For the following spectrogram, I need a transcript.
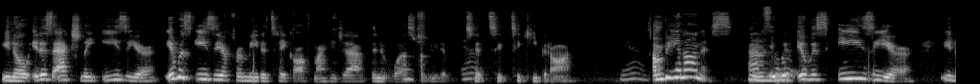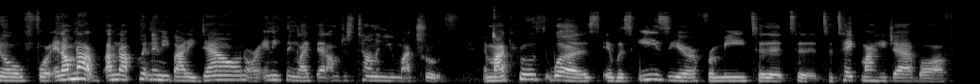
You know, it is actually easier. It was easier for me to take off my hijab than it was for me to, yeah. to, to, to keep it on. Yeah. I'm being honest. It, it was easier you know for and i'm not i'm not putting anybody down or anything like that. I'm just telling you my truth. And my truth was it was easier for me to to to take my hijab off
